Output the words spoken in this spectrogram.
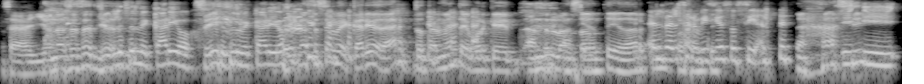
O sea, Jonas es el, Él es el becario. Sí, es el becario. Jonas es el becario de Dark, totalmente, porque Andrew Lanzón. de Dark. El del servicio social. Ajá, sí. y, y,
